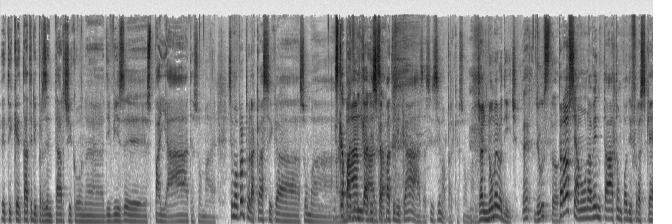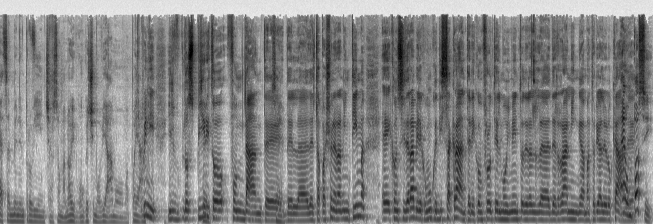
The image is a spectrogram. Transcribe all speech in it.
etichettati di presentarci con uh, divise spaiate, insomma, eh. siamo proprio la classica insomma, scappati banda di, di, scappati di casa, sì, sì, ma perché insomma, già il nome lo dice. Eh, giusto. Però siamo una ventata un po' di freschezza, almeno in provincia, insomma, noi comunque ci muoviamo, ma poi anche... Quindi il, lo spirito sì. fondante sì. Del, del Tapascione Running Team è considerabile comunque dissacrante nei confronti del movimento del, del running amatoriale locale? Eh, un po' sì,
